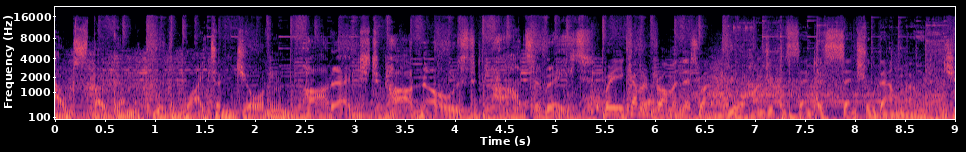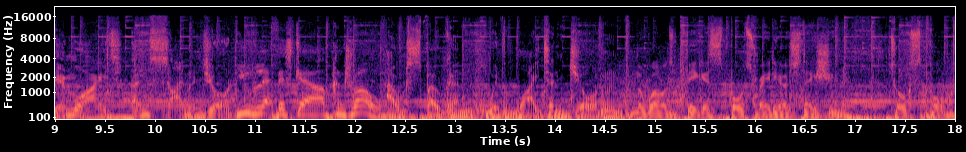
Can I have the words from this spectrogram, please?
Outspoken with White and Jordan. Hard edged, hard nosed, hard to beat. Where are you coming from in this one? Your 100% essential download. Jim White and Simon Jordan. You let this get out of control. Outspoken with White and Jordan. From the world's biggest sports radio station, Talk Sport.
